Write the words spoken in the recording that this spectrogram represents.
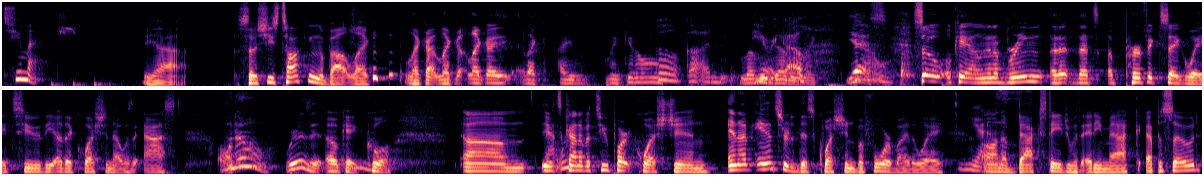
too much. Yeah. So she's talking about like, like I, like, like I, like I, like it all. Oh, God. Here we go. like yes. No. So okay, I'm gonna bring uh, that, that's a perfect segue to the other question that was asked. Oh no, where is it? Okay, cool. Um, it's one? kind of a two part question, and I've answered this question before, by the way, Yes. on a backstage with Eddie Mack episode.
